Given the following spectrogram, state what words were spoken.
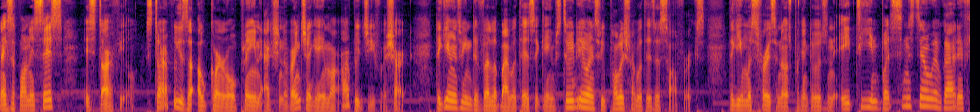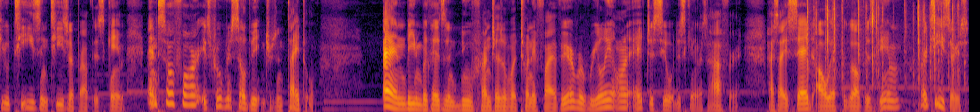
Next up on this list is Starfield. Starfield is an upcoming role-playing action-adventure game or RPG for short. The game is being developed by Bethesda Game Studio and is being published by Bethesda Softworks. The game was first announced back in 2018, but since then we've gotten a few teas and teaser about this game, and so far it's proven itself to be an interesting title. And being Bethesda's new franchise over 25 years, we're really on edge to see what this game has to offer. As I said, all we have to go off this game are teasers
